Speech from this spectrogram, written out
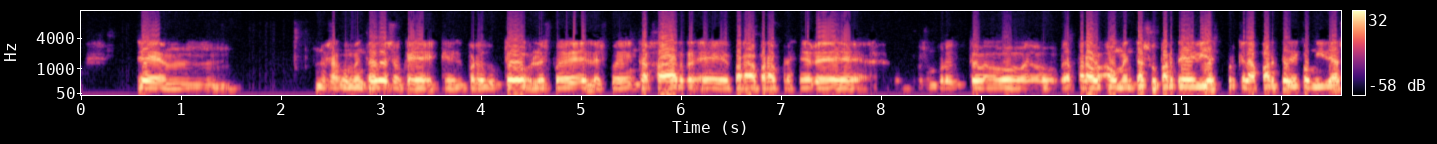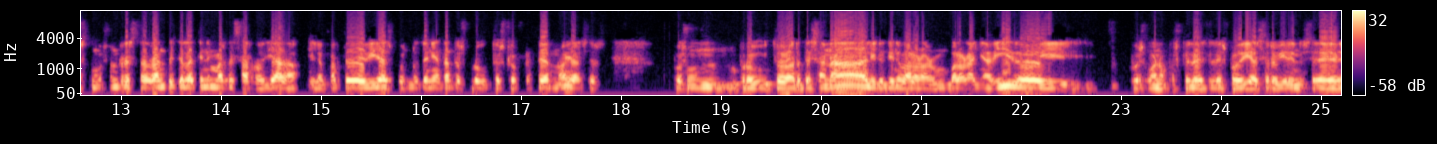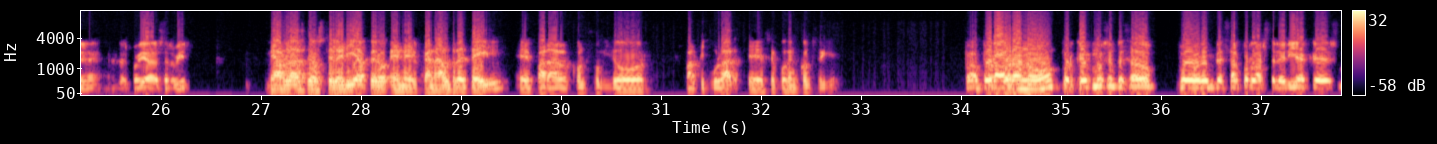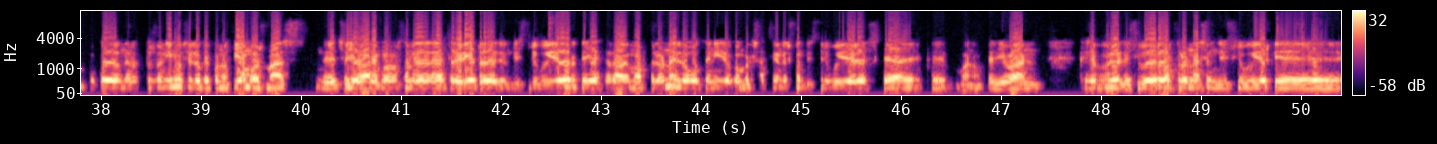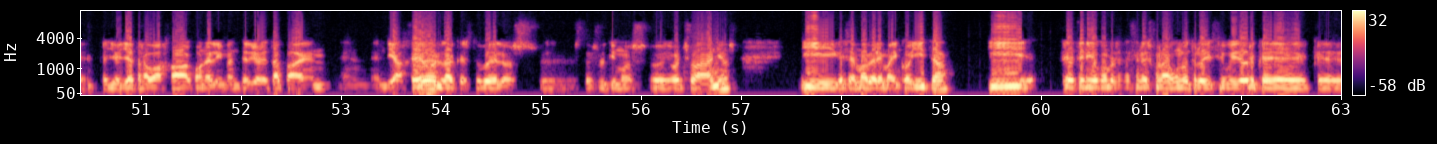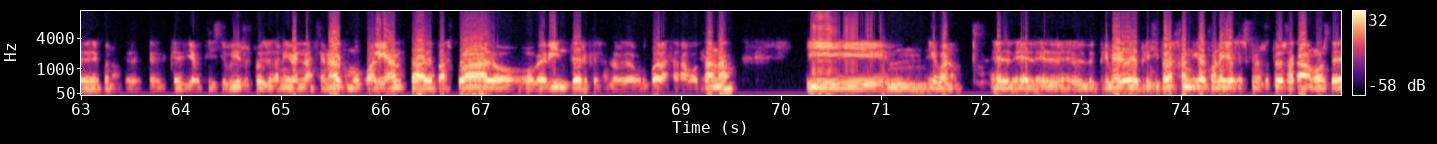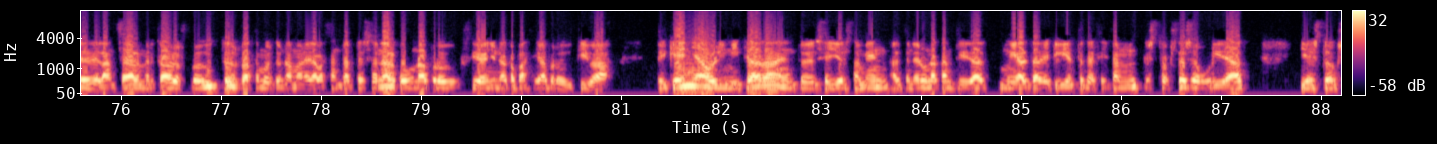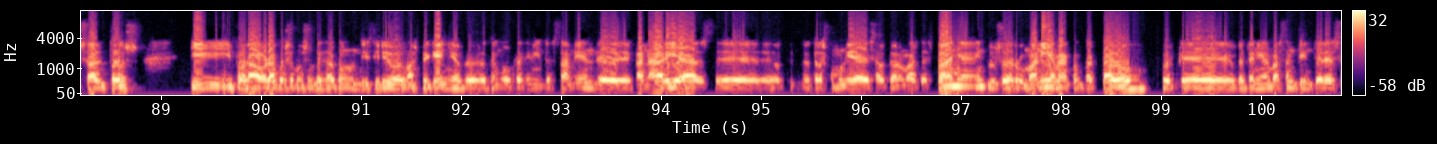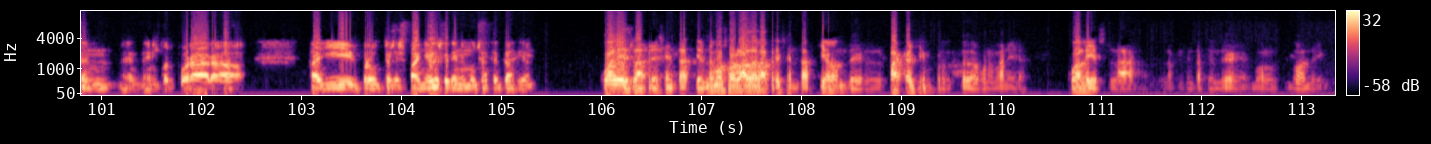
Em, nos han comentado eso, que, el producto les puede, les puede encajar eh, para, para ofrecer pues un producto para aumentar su parte de bebidas porque la parte de comidas como son restaurantes ya la tienen más desarrollada. Y la parte de bebidas pues no tenía tantos productos que ofrecer no y al ser pues un producto artesanal y que tiene valor un valor añadido y pues bueno pues que les, les podía servir en ese les podía servir. Me hablas de hostelería pero en el canal retail eh, para el consumidor particular eh, se pueden conseguir por ahora no porque hemos empezado por empezar por la hostelería, que es un poco de donde nosotros venimos y lo que conocíamos más. De hecho, llegaremos también a la hostelería a través de un distribuidor que ya ha cerrado en Barcelona y luego he tenido conversaciones con distribuidores que, bueno, que llevan... Que el distribuidor de Barcelona es un distribuidor que, yo ya trabajaba con él en anterior etapa en, en, en Diageo, en la que estuve los, estos últimos eh, ocho años, y que se llama Verema y Collita. Y he tenido conversaciones con algún otro distribuidor que, bueno, que, distribuye sus productos a nivel nacional, como Coalianza de Pascual o, Bebinter, que son los del grupo de la Zaragozana. Y, bueno, el, el, primer, el principal handicap con ellos es que nosotros acabamos de, lanzar al mercado los productos, lo hacemos de una manera bastante artesanal, con una producción y una capacidad productiva pequeña o limitada, entonces ellos también, al tener una cantidad muy alta de clientes, necesitan stocks de seguridad y stocks altos y, por ahora pues hemos empezado con un distribuidor más pequeño, pero tengo ofrecimientos también de, Canarias, de, otras comunidades autónomas de España, incluso de Rumanía me han contactado porque, tenían bastante interés en, incorporar allí productos españoles que tienen mucha aceptación. ¿Cuál es la presentación? No hemos hablado de la presentación del packaging, por decirlo de alguna manera. ¿Cuál es la, presentación de Boldring?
